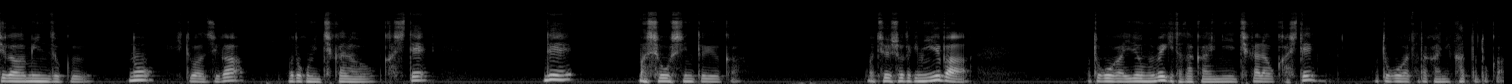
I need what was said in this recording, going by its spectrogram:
違う民族の人たちが男に力を貸してで、まあ、昇進というか、まあ、抽象的に言えば男が挑むべき戦いに力を貸して男が戦いに勝ったとか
